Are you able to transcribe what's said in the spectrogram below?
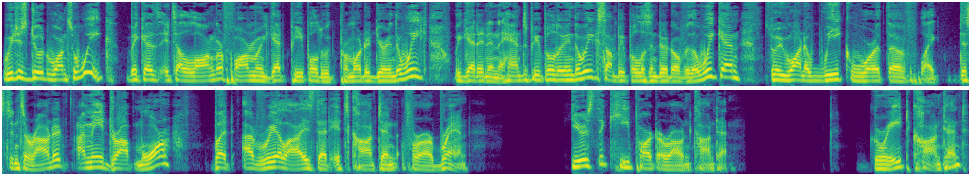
we just do it once a week because it's a longer form. We get people to promote it during the week. We get it in the hands of people during the week. Some people listen to it over the weekend. So we want a week worth of like distance around it. I may drop more, but I've realized that it's content for our brand. Here's the key part around content Great content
